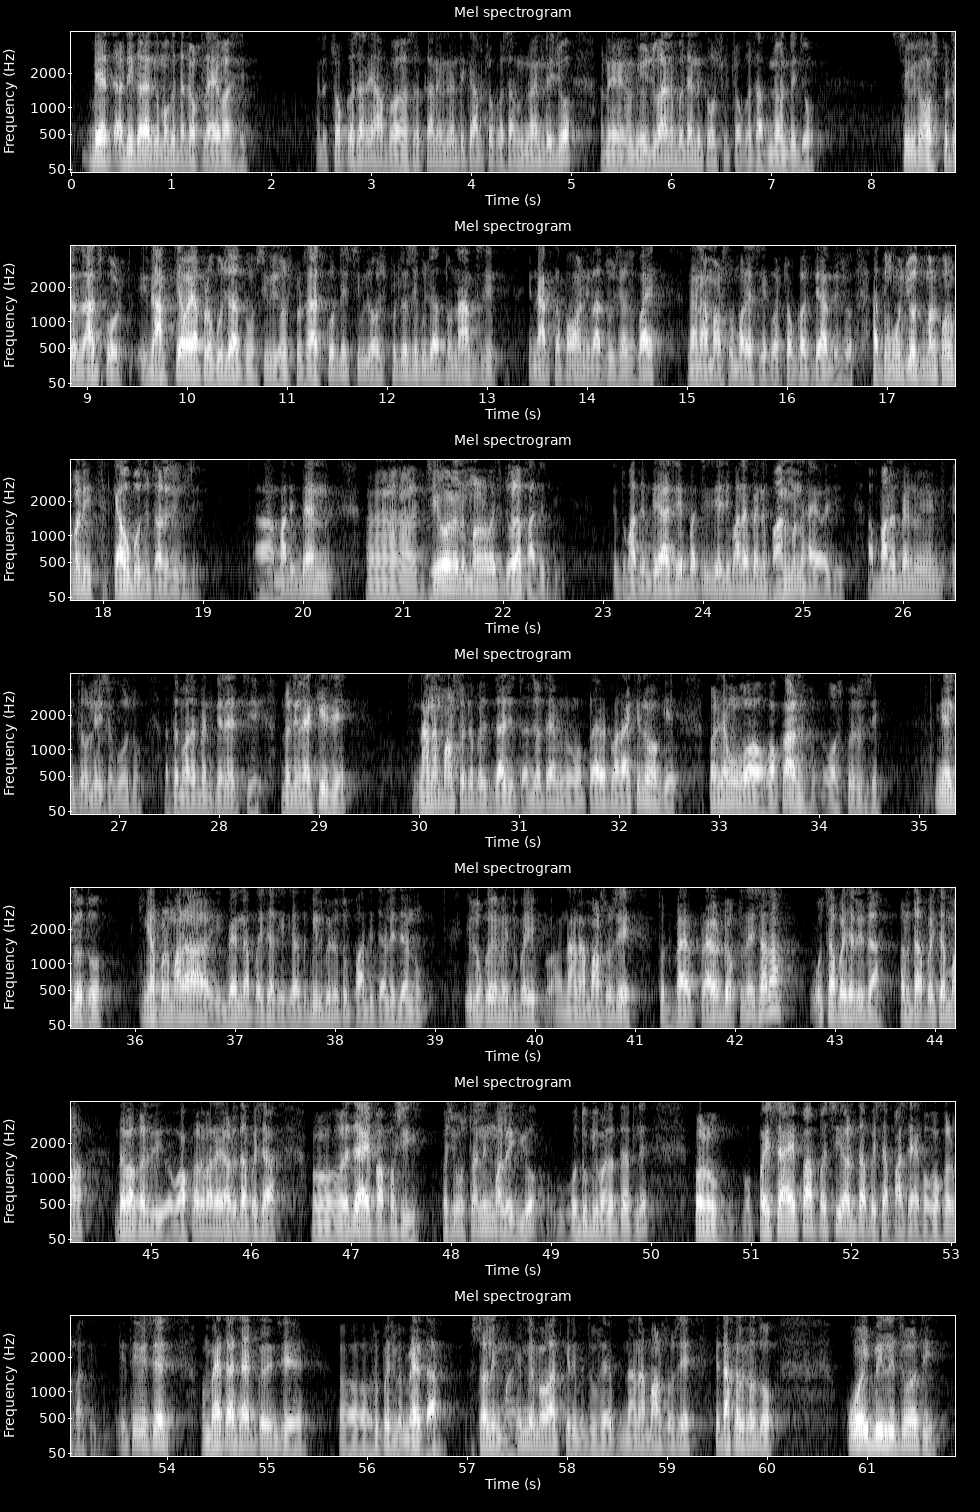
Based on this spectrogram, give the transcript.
બે અઢી કલાકે મગજના ડૉક્ટર આવ્યા છે. એટલે ચોક્કસ આની આપ સરકારને વિનંતી કે આપ ચોક્કસ આનું નોંધ લેજો અને ન્યૂઝ વાળાને બધાને કહું છું, ચોક્કસ આપ નોંધ લેજો. સિવિલ હોસ્પિટલ રાજકોટ, એ નાક કહેવાય આપણે ગુજરાતનું. સિવિલ હોસ્પિટલ રાજકોટની સિવિલ હોસ્પિટલ છે, ગુજરાતનું નાક છે. એ નાક કપાવવાની વાતો છે. ભાઈ, નાના માણસો મળે છે, એકવાર ચોક્કસ ધ્યાન દેજો. આ તો હું જો મને ખબર પડી કે આવું બધું ચાલી રહ્યું છે. મારી બેન જીવન અને મરણ વચ્ચે ઝોલા ખાતી હતી. એ તો મારી દયા છે, બચી છે. હજી મારા બેન ભાનમાં નથી આવ્યા હજી. આપ મારા બેનનું ઇન્ટરવ્યુ લઈ શકો છો. અત્યારે મારા બેન ઘરે જ છે. નડી નાખી છે. નાના માણસો એટલે પછી જાજી હજુ ટાઈમ પ્રાઇવેટમાં રાખી ન શકે પણ હું વકાળ હોસ્પિટલ છે. ત્યાં ગયો તો ત્યાં પણ મારા બેનના પૈસા કંઈક હતા, બિલ બન્યું હતું પાંત્રીસ ચાલીસ હજારનું. એ લોકોએ મેં કીધું ભાઈ નાના માણસો છે તો પ્રાઇવેટ ડૉક્ટરને સારા ઓછા પૈસા લીધા. અડધા પૈસામાં દવા કરી દીધી. વોકરવાળાએ અડધા પૈસા રજા આપ્યા પછી પછી હું સ્ટાલિંગમાં લઈ ગયો વધુ બીમાર હતા એટલે. પણ પૈસા આપ્યા પછી અડધા પૈસા પાસે આપ્યા વોકરમાંથી એથી વિશેષ મહેતા સાહેબ કરીને છે રૂપેશભાઈ મહેતા. સ્ટર્લિંગમાં. એમને મેં વાત કરી, મેં સાહેબ, નાના માણસો છે એ દાખલ કરી. દો કોઈ બી લીધું નથી.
